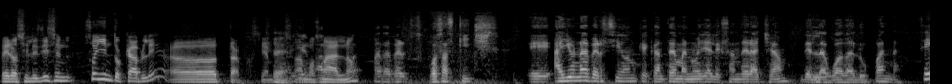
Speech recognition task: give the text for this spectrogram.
Pero si les dicen, soy intocable, ah, pues ya empezamos Oye, mal, ah, ¿no? pa- Para ver cosas kitsch. eh, hay una versión que canta Emanuel y Alexander Hacha de La Guadalupana. Sí.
